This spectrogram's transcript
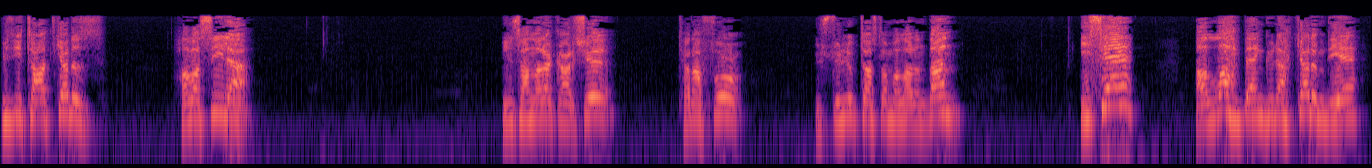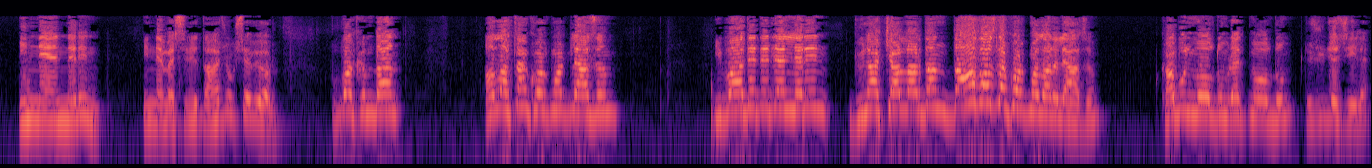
biz itaatkarız havasıyla insanlara karşı taraffu üstünlük taslamalarından ise Allah ben günahkarım diye inleyenlerin inlemesini daha çok seviyor. Bu bakımdan Allah'tan korkmak lazım. ibadet edenlerin günahkarlardan daha fazla korkmaları lazım. Kabul mü oldum, red mi oldum düşüncesiyle.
